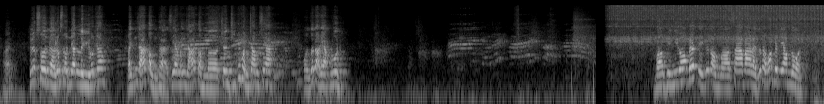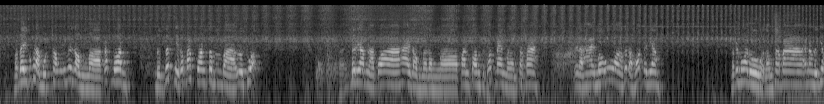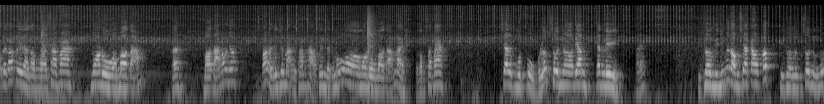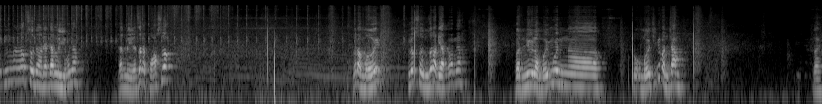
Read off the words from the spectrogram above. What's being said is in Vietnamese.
Đấy. nước sơn là nước sơn đen lì bác nhá đánh giá tổng thể xe đánh giá tầm uh, trên 90 phần trăm xe. Còn rất là đẹp luôn. Vâng thì như đó bếp thì cái dòng à, Sava này rất là hot bên em rồi. Và đây cũng là một trong những cái dòng mà carbon được rất nhiều các bác quan tâm và ưa chuộng. Đấy. Bên em là qua hai dòng là dòng à, Phantom Sportman và dòng Sava. Đây là hai mẫu à, rất là hot bên em Và cái model của dòng Sava, em đang giới thiệu đây các đây là dòng Sava model M8 Đây M8 các nhá. Bác ở trên mạng để tham khảo thêm về cái mẫu model M8 này của dòng Sava xe được một phủ một lớp sơn ờ, đen đen lì. Đấy. Thì thường thì những cái dòng xe cao cấp thì thường được sơn được một những lớp sơn là đen, đen lì quá nhá. Đen lì nó rất là khó xước. Rất là mới. Lớp sơn rất là đẹp các bác nhá. Gần như là mới nguyên ờ, độ mới 90 phần trăm. Đây.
